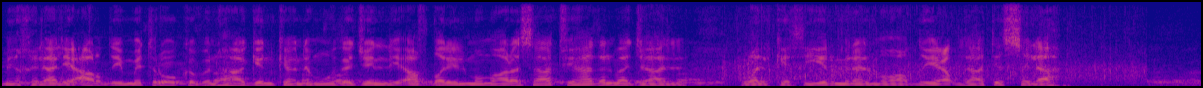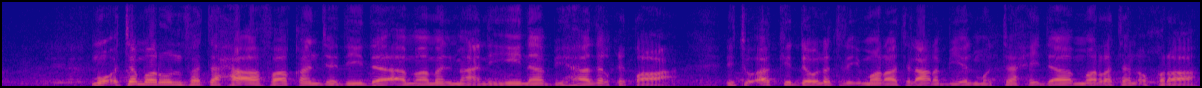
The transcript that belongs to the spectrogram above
من خلال عرض مترو كوبنهاجن كنموذج لأفضل الممارسات في هذا المجال والكثير من المواضيع ذات الصلة. مؤتمر فتح آفاقا جديدة أمام المعنيين بهذا القطاع لتؤكد دولة الإمارات العربية المتحدة مرة أخرى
